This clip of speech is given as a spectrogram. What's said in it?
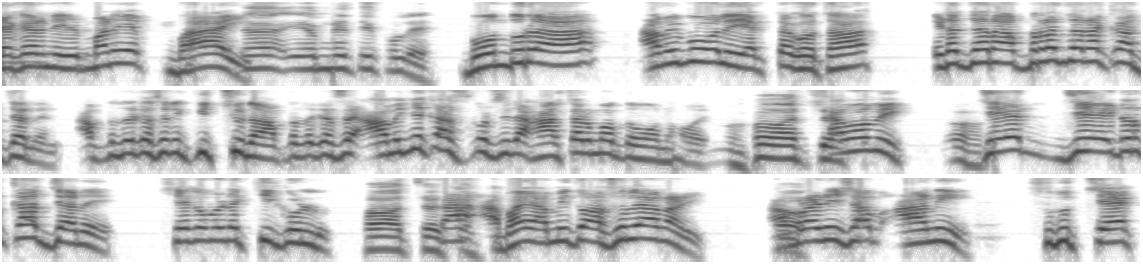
এখানে মানে ভাই এমনিতে খুলে। বন্ধুরা আমি বলি একটা কথা এটা যারা আপনারা যারা কাজ জানেন আপনাদের কাছে কিচ্ছু না আপনাদের কাছে আমি যে কাজ করছি হাসার মতো মনে হয়। আচ্ছা। স্বাভাবিক। যে যে এটার কাজ জানে সে কি করল? আচ্ছা আচ্ছা। ভাই আমি তো আসলে আমরা সব আনি। শুধু চেক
